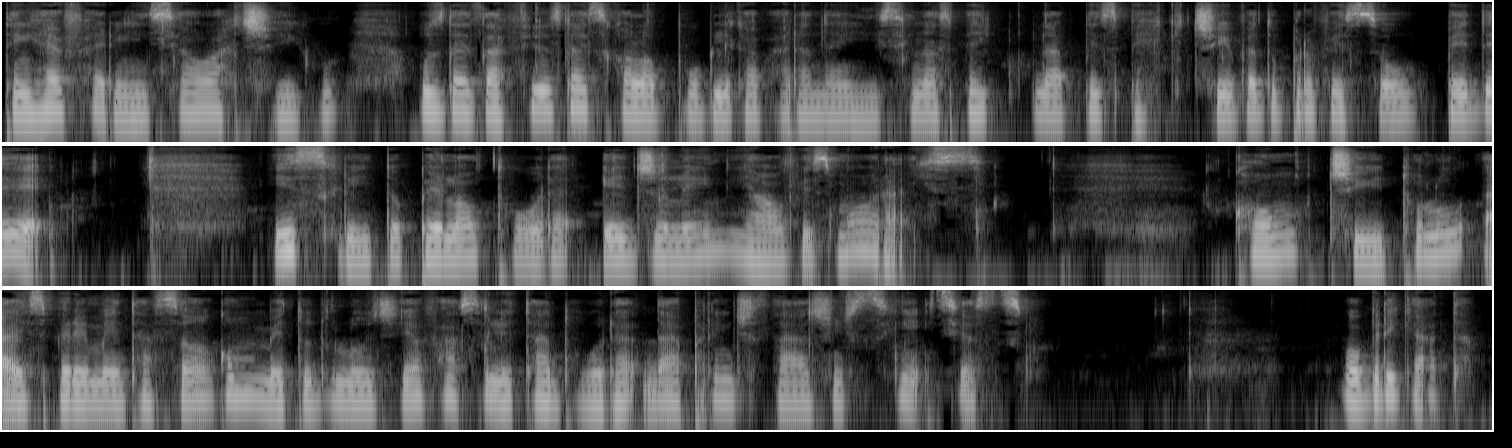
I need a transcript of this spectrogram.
tem referência ao artigo Os Desafios da Escola Pública Paranaense na Perspectiva do Professor PDE escrito pela autora Edilene Alves Moraes, com o título A Experimentação como Metodologia Facilitadora da Aprendizagem de Ciências. Obrigada.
